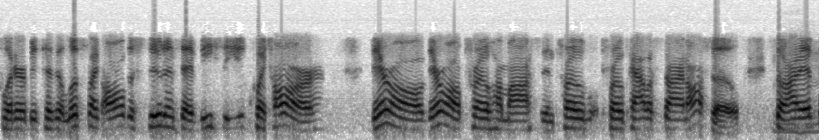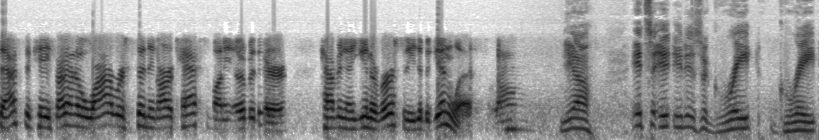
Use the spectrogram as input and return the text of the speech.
Twitter because it looks like all the students at VCU Qatar they're all they're all pro Hamas and pro pro Palestine also. So I, if that's the case, I don't know why we're sending our tax money over there having a university to begin with. Yeah, it's it, it is a great great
